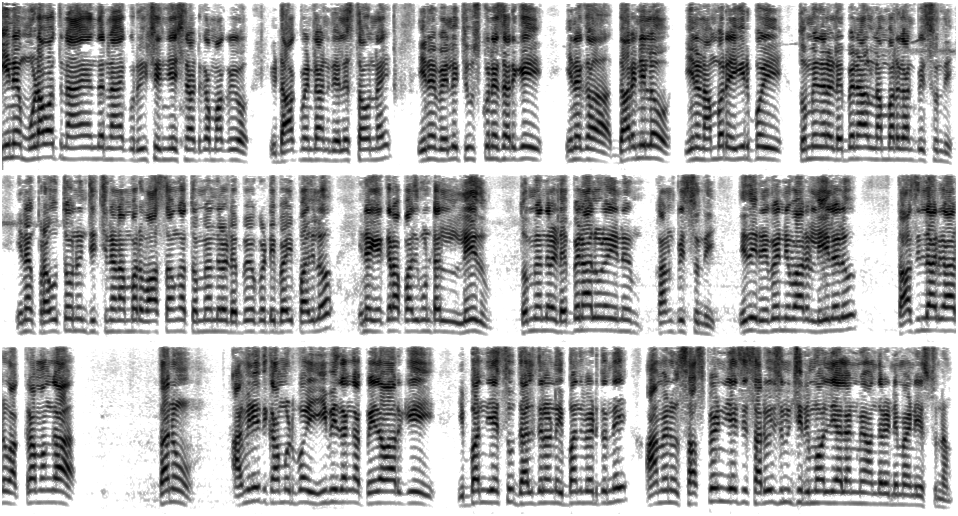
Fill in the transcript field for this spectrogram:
ఈయన మూడవతి న్యాయేంద్ర నాయకు రిజిస్ట్రేషన్ చేసినట్టుగా మాకు ఈ డాక్యుమెంట్లు అని తెలుస్తూ ఉన్నాయి. ఈయన వెళ్ళి చూసుకునేసరికి ఈయన ధరణిలో ఈయన నంబర్ ఎగిరిపోయి తొమ్మిది వందల డెబ్బై నాలుగు నంబర్ కనిపిస్తుంది. ఈయనకు ప్రభుత్వం నుంచి ఇచ్చిన నంబర్ వాస్తవంగా తొమ్మిది వందల డెబ్బై ఒకటి బై పదిలో ఈయనకు ఎకరా పది గుంటలు లేదు. తొమ్మిది వందల డెబ్బై నాలుగులో ఈయన కనిపిస్తుంది. ఇది రెవెన్యూ వారి లీలలు. తహసీల్దార్ గారు అక్రమంగా తను అవినీతి కమ్ముడిపోయి ఈ విధంగా పేదవారికి ఇబ్బంది చేస్తూ దళితులను ఇబ్బంది పెడుతుంది. ఆమెను సస్పెండ్ చేసి సర్వీస్ నుంచి రిమూవ్ చేయాలని మేము అందరం డిమాండ్ చేస్తున్నాం.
